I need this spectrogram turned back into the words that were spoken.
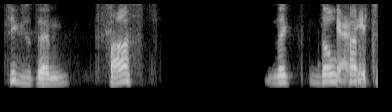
fix them fast like no yeah, it's,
